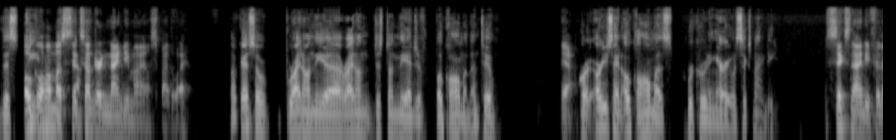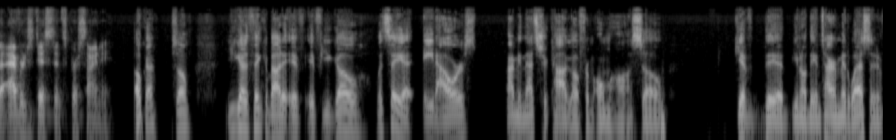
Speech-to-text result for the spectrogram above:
this Oklahoma this staff. 690 miles, by the way. Okay, so right on the uh right on just on the edge of Oklahoma then too. Yeah. Or, or are you saying Oklahoma's recruiting area was 690? 690 for the average distance per signing. Okay. So you got to think about it. If if you go, let's say at eight hours, I mean that's Chicago from Omaha. So give the you know the entire Midwest, and if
